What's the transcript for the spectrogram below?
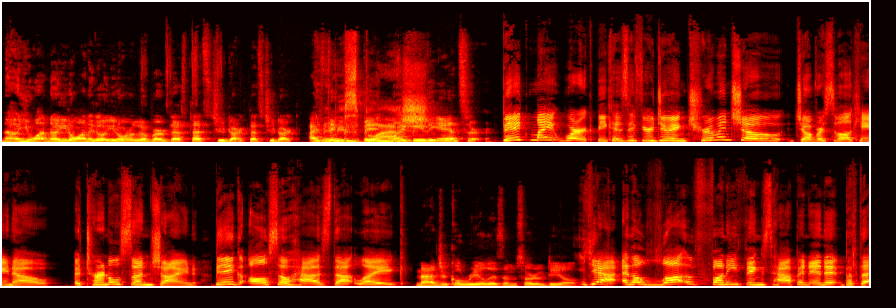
No, you want no. You don't want to go. You don't want to go Burbs. That's that's too dark. That's too dark. I Maybe think Big might be the answer. Big might work because if you're doing Truman Show, Joe vs. Volcano, Eternal Sunshine, Big also has that like Magical realism sort of deal. yeah, and a lot of funny things happen in it, but the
